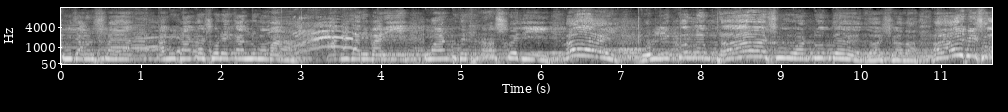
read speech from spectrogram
তুই জানিস না, আমি ঢাকা সরে কাল্লু মামা। আমি জানি বাড়ি ওয়ান টুতে ঠাস করে দি এই, গুল্লি করলাম ঠাস ওয়ান টুতে দশলা আর, এই বিশু,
